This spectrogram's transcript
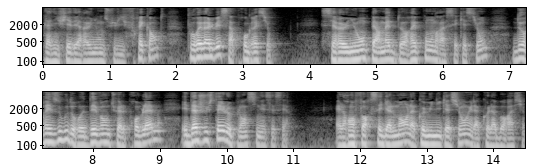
Planifier des réunions de suivi fréquentes pour évaluer sa progression. Ces réunions permettent de répondre à ces questions, de résoudre d'éventuels problèmes et d'ajuster le plan si nécessaire. Elles renforcent également la communication et la collaboration.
